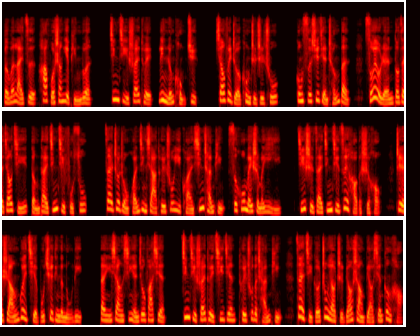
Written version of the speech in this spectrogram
本文来自《哈佛商业评论》。经济衰退令人恐惧，消费者控制支出，公司削减成本，所有人都在焦急等待经济复苏。在这种环境下推出一款新产品似乎没什么意义，即使在经济最好的时候，这也是昂贵且不确定的努力。但一项新研究发现。经济衰退期间推出的产品，在几个重要指标上表现更好。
